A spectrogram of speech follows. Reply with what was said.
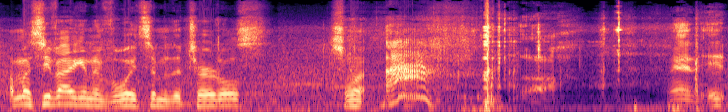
I'm gonna see if I can avoid some of the turtles. Just want, ah! Man, it,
